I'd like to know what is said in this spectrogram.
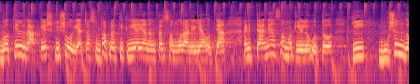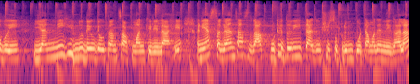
वकील राकेश किशोर याच्या सुद्धा प्रतिक्रिया यानंतर समोर आलेल्या होत्या. आणि त्याने असं म्हटलेलं होतं की भूषण गवई यांनी हिंदू देवदेवतांचा अपमान केलेला आहे आणि या सगळ्यांचा राग कुठेतरी त्या दिवशी सुप्रीम कोर्टामध्ये निघाला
